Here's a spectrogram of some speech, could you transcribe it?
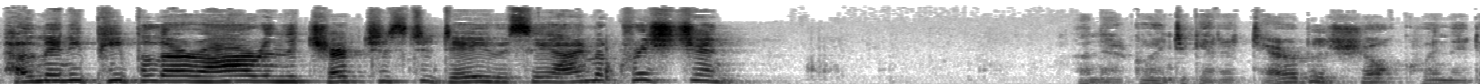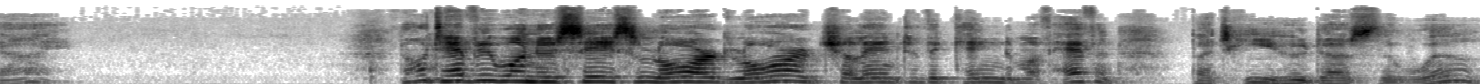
How many people there are in the churches today who say, I'm a Christian? And they're going to get a terrible shock when they die. Not everyone who says, Lord, Lord, shall enter the kingdom of heaven, but he who does the will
